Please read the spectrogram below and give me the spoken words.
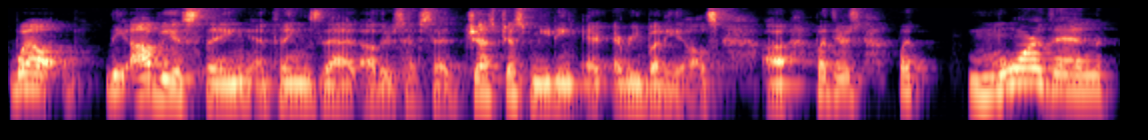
Well, the obvious thing and things that others have said, just just meeting everybody else. Uh, but there's but more than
